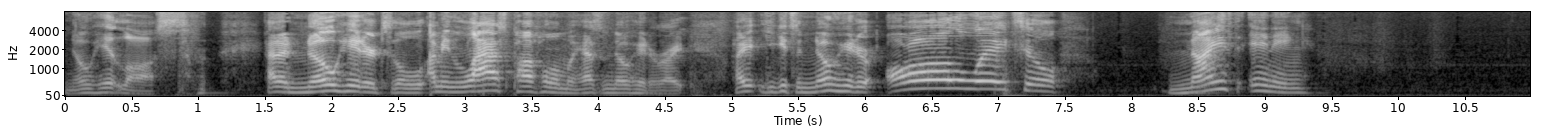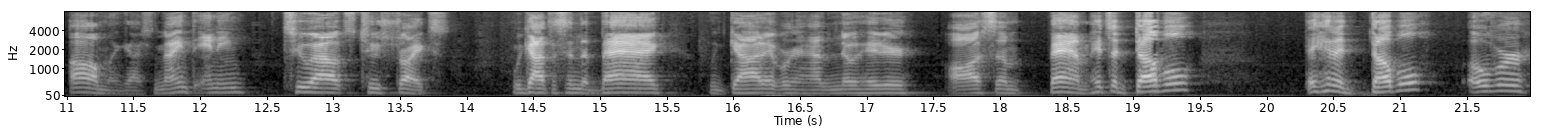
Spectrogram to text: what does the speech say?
no hit loss. Had a no hitter to the. I mean, last possible moment has a no hitter, right? He gets a no hitter all the way till ninth inning. Oh my gosh, ninth inning, two outs, two strikes. We got this in the bag. We got it. We're gonna have a no hitter. Awesome. Bam! Hits a double. They hit a double over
